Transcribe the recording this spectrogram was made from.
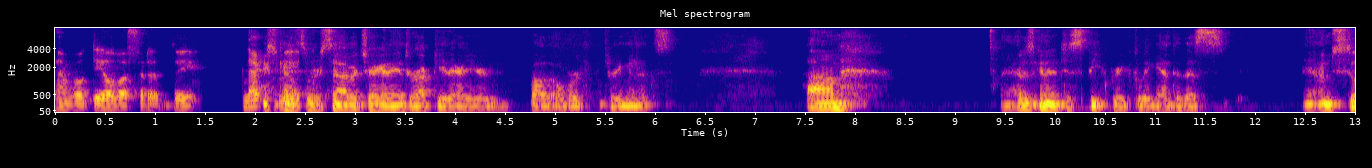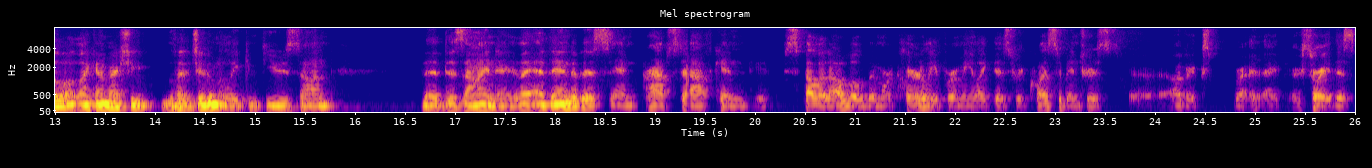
and we'll deal with it at the next meeting. Councillor Savage, I got to interrupt you there. You're about over three minutes. Um, I was going to just speak briefly again to this. I'm still like, I'm actually legitimately confused on the design at the end of this and perhaps staff can spell it out a little bit more clearly for me like this request of interest uh, of uh, sorry this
